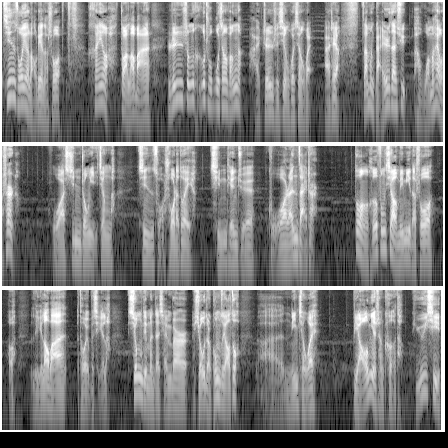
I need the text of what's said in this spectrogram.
金锁也老练的说：“哎呦，段老板。”人生何处不相逢啊！还真是幸会幸会。哎，这样，咱们改日再续啊。我们还有事儿呢。我心中一惊啊，金锁说的对呀，秦天觉果然在这儿。段和风笑眯眯地说：“哦，李老板，对不起了，兄弟们在前边有点工作要做，呃，您请回。”表面上客套，语气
